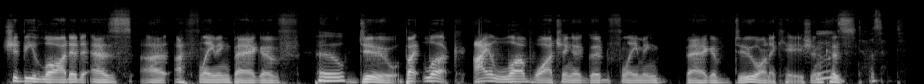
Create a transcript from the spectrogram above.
should be lauded as a, a flaming bag of Poo. dew. But look, I love watching a good flaming bag of dew on occasion mm, because doesn't?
